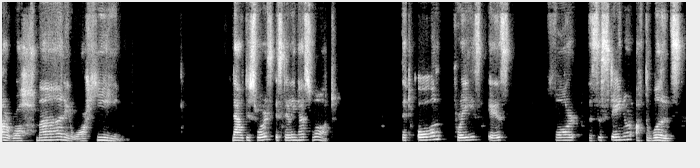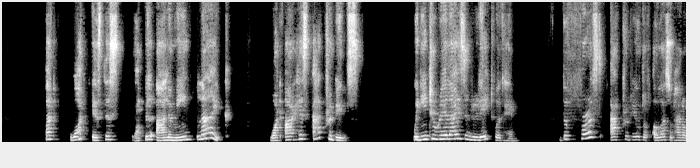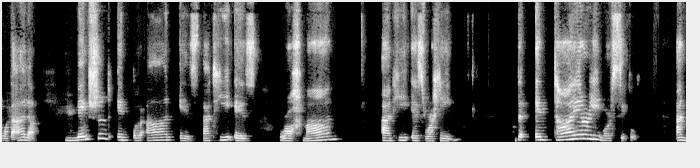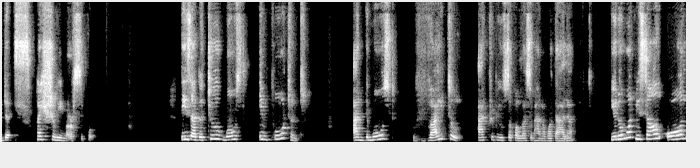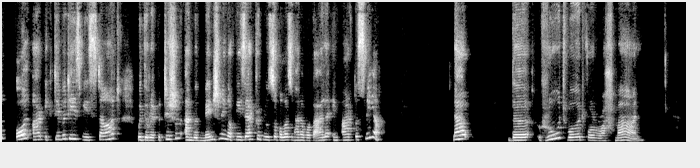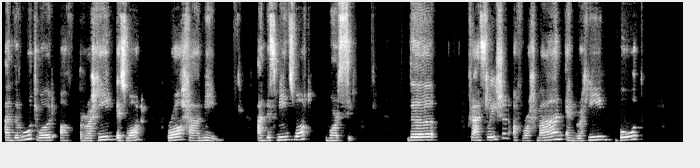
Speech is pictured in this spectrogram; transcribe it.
Ar-Rahman Ar-Rahim. Now this verse is telling us what? That all praise is for the sustainer of the worlds. But what is this Rabbil Alameen like? What are his attributes? We need to realize and relate with him. The first attribute of Allah subhanahu wa ta'ala mentioned in Quran is that he is Rahman and he is Rahim. The entirely merciful and especially merciful. These are the two most important and the most vital attributes of Allah subhanahu wa ta'ala. You know what? We saw all, all our activities, we start with the repetition and with mentioning of these attributes of Allah subhanahu wa ta'ala in our tasmiyah. Now, the root word for Rahman and the root word of Rahim is what? Rahamim. And this means what? Mercy. The translation of Rahman and Rahim both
